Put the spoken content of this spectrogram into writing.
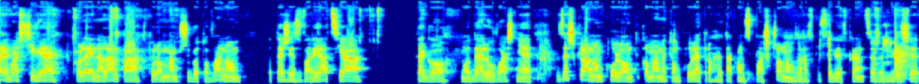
Tutaj właściwie kolejna lampa, którą mam przygotowaną, to też jest wariacja tego modelu właśnie ze szklaną kulą, tylko mamy tą kulę trochę taką spłaszczoną, zaraz tu sobie wkręcę, żeby mi się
